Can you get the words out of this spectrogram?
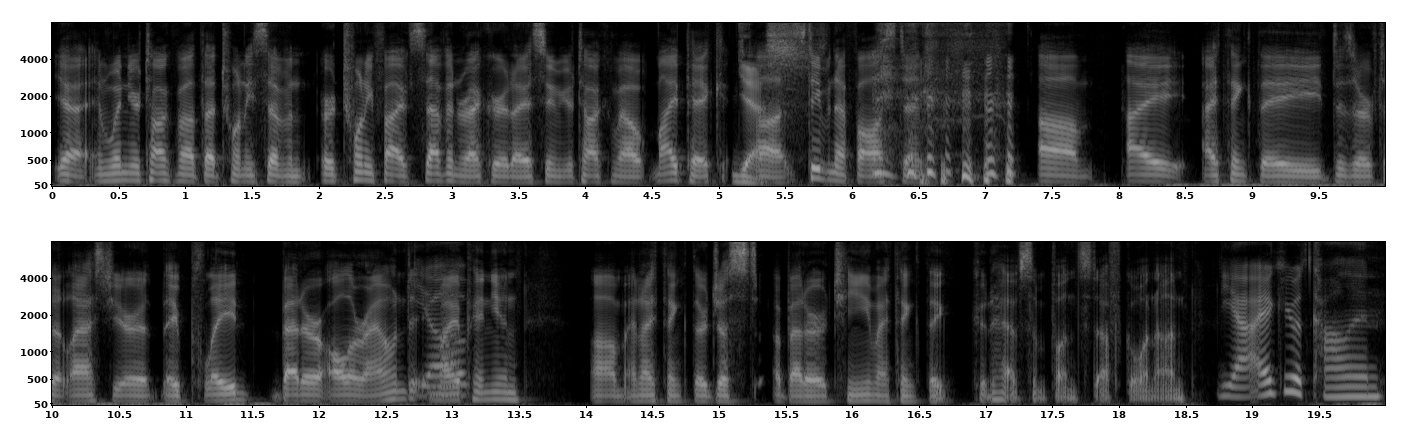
Yeah, and when you're talking about that 27 or 25-7 record, I assume you're talking about my pick, uh, Stephen F. Austin. um, I I think they deserved it last year. They played better all around, in my opinion. Um, and I think they're just a better team. I think they could have some fun stuff going on. Yeah, I agree with Colin.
